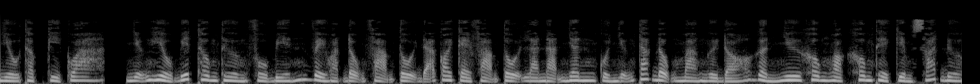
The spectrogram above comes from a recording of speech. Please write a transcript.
nhiều thập kỷ qua, những hiểu biết thông thường phổ biến về hoạt động phạm tội đã coi kẻ phạm tội là nạn nhân của những tác động mà người đó gần như không hoặc không thể kiểm soát được.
